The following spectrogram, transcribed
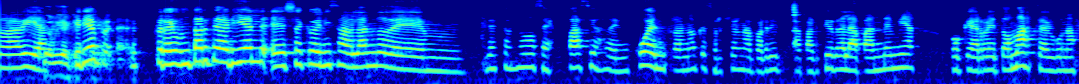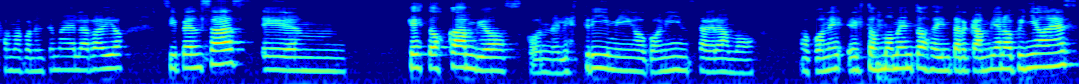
todavía. Todavía que- Quería pre- preguntarte, Ariel, eh, ya que venís hablando de, mm, de estos nuevos espacios de encuentro ¿no? que surgieron a partir, a partir de la pandemia o que retomaste de alguna forma con el tema de la radio, si pensás em, que estos cambios con el streaming o con Instagram o, o con e- estos momentos de intercambiar opiniones,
